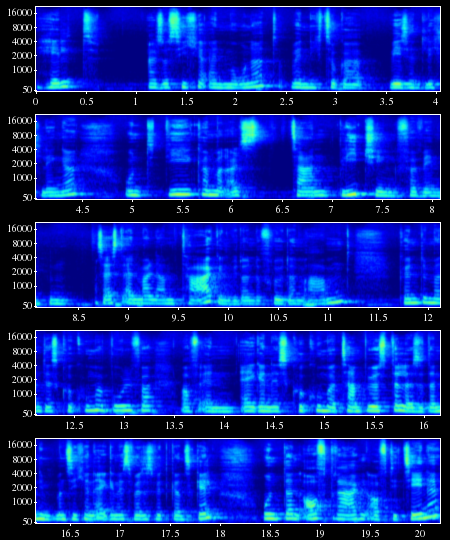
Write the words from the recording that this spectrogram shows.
hält also sicher einen Monat, wenn nicht sogar wesentlich länger und die kann man als Zahnbleaching verwenden. Das heißt, einmal am Tag, entweder in der Früh oder am Abend, könnte man das Kurkuma-Pulver auf ein eigenes Kurkuma-Zahnbürstel, also dann nimmt man sich ein eigenes, weil das wird ganz gelb, und dann auftragen auf die Zähne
